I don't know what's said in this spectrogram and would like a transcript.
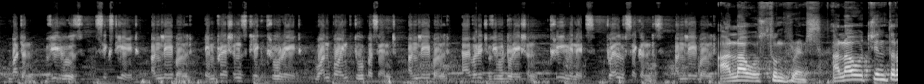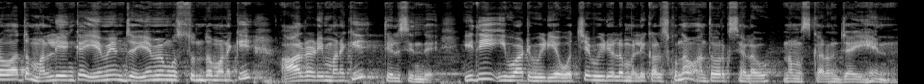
Button. Views. 68. Unlabeled. Impressions click through rate. 1.2%. Unlabeled. Average view duration. 3 minutes. 12 seconds. Unlabeled. అలా వస్తుంది ఫ్రెండ్స్ అలా వచ్చిన తర్వాత మళ్ళీ ఇంకా ఏమేం ఏమేమి వస్తుందో మనకి ఆల్రెడీ మనకి తెలిసిందే ఇది ఇవాటి వీడియో వచ్చే వీడియోలో మళ్ళీ కలుసుకుందాం అంతవరకు సెలవు నమస్కారం జై హింద్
